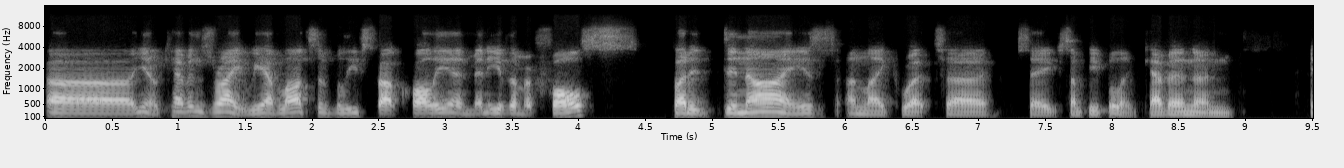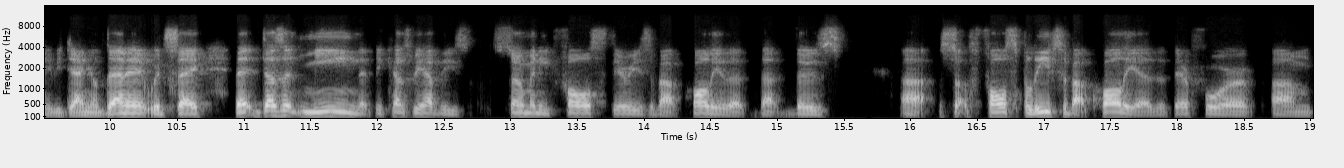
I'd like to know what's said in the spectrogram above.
uh, you know, Kevin's right. We have lots of beliefs about qualia, and many of them are false. But it denies, unlike what uh, say some people like Kevin and maybe Daniel Dennett would say, that doesn't mean that because we have these so many false theories about qualia that, that those uh, so false beliefs about qualia that therefore um,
